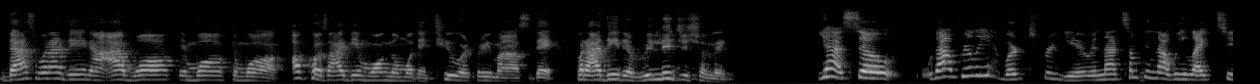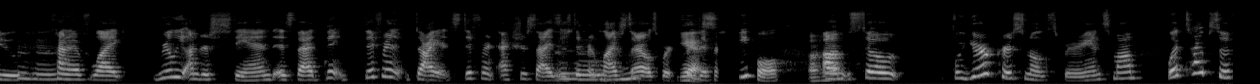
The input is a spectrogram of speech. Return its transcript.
That's what I did. Now I walked and walked and walked. Of course, I didn't walk no more than two or three miles a day, but I did it religiously. Yeah, so that really worked for you, and that's something that we like to Mhm. kind of like really understand is that th- different diets, different exercises, different Mhm. lifestyles work Yes. for different people. Uh-huh. Um, so for your personal experience, mom, what types of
